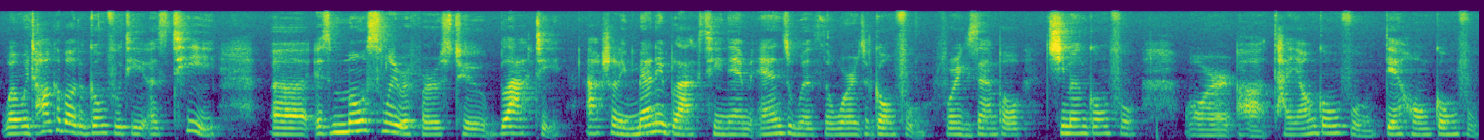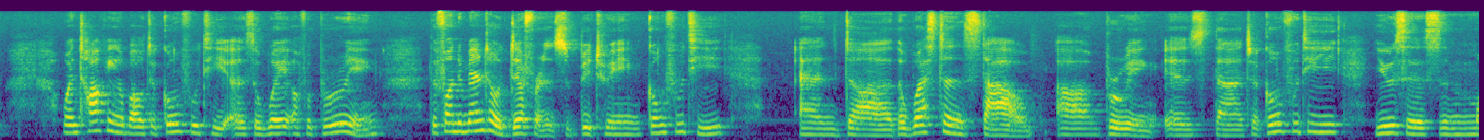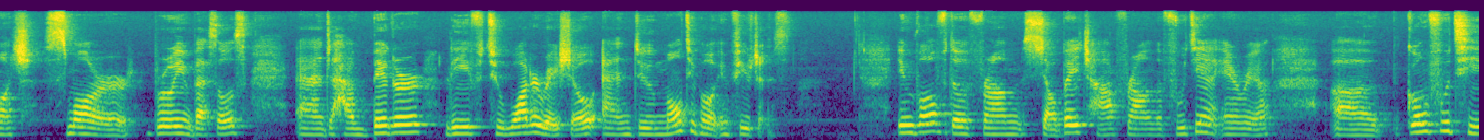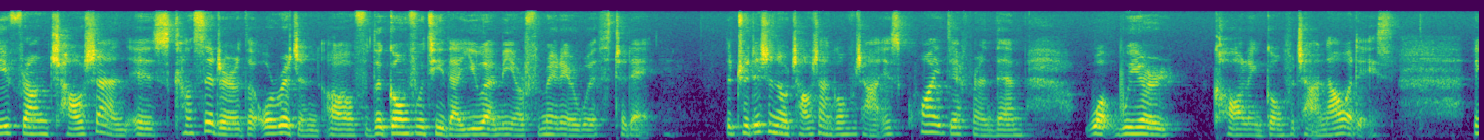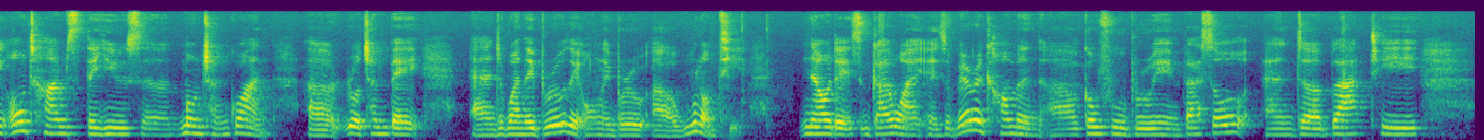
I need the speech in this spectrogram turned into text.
when we talk about the Gongfu tea as tea, uh, it mostly refers to black tea Actually, many black tea name ends with the word gongfu. For example, Qimen Gongfu or uh, Tanyang Gongfu, Dianhong Gongfu. When talking about Gongfu tea as a way of brewing, the fundamental difference between Gongfu tea and uh, the Western style uh, brewing is that Gongfu tea uses much smaller brewing vessels and have bigger leaf to water ratio and do multiple infusions. Involved from Xiaobei cha from the Fujian area, uh, Gongfu tea from Chaoshan is considered the origin of the Gongfu tea that you and me are familiar with today. The traditional Chaoshan Gongfu cha is quite different than what we are calling Gongfu cha nowadays. In old times, they use uh, Guan, uh, Bei, and when they brew, they only brew uh, oolong tea. Nowadays, gaiwan is a very common uh, gongfu brewing vessel, and uh, black tea,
